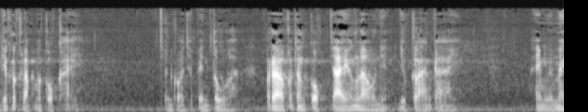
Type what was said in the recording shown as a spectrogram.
เดี๋ยวก็กลับมากกไข่ จนกว่าจะเป็นตัว เราก็ต้องกกใจของเราเนี่ยอยู่กลางกาย ให้เหมือนแม่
